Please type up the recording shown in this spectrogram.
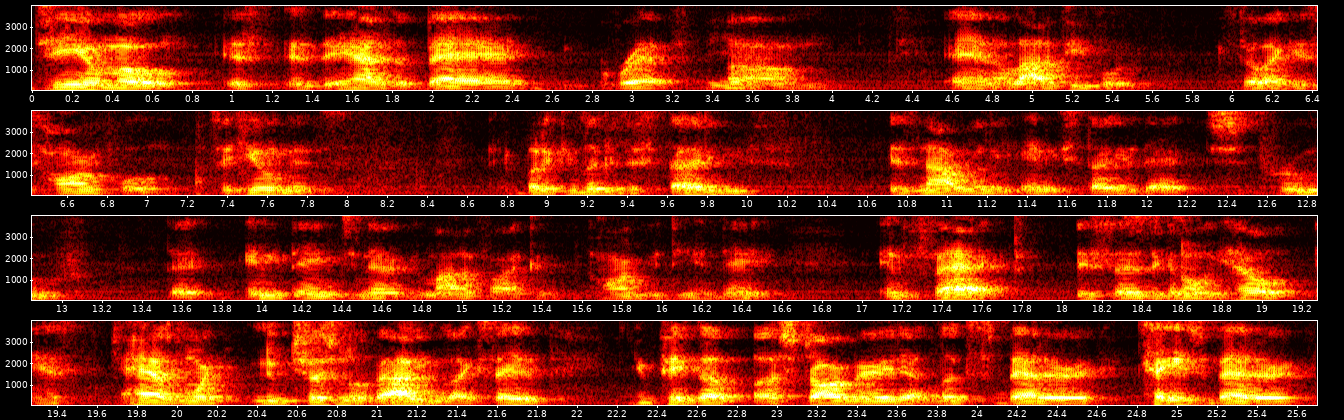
GMO is, is it has a bad rep, Yeah. um, and a lot of people feel like it's harmful to humans. But if you look at the studies, it's not really any studies that should prove that anything genetically modified could harm your DNA. In fact, it says it can only help. It has, it has more nutritional value. Like say you pick up a strawberry that looks better, tastes better.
